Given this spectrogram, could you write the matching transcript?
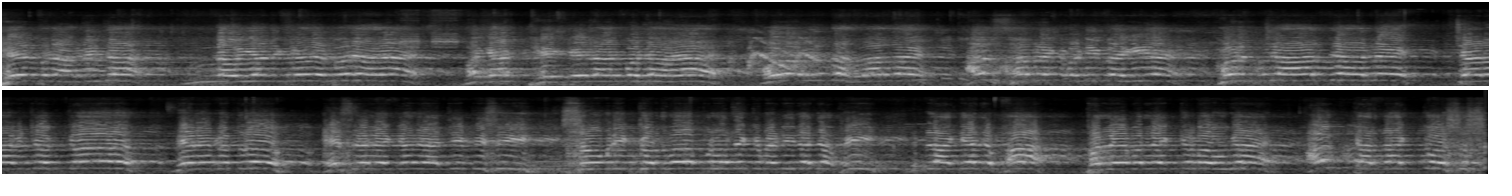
ਖੇਡ ਮੈਦਾਨ ਵਿੱਚ ਨਵੀਂ ਕਹਿੰਦੇ ਪਹੁੰਚਾਇਆ ਹੈ। ਠੇਕੇਦਾਰ ਪਹੁੰਚਾਇਆ ਹੋਰ ਵੀ ਧੰਨਵਾਦ ਹੈ। ਹਰ ਸਾਹਮਣੇ ਕਬੱਡੀ ਪੈ ਗਈ ਹੈ। ਹੁਣ ਚਾਰ ਚਾਰ ਨੇ। ਚਾਰਾਂ ਵਿੱਚੋਂ ਕੌਣ? ਮੇਰੇ ਮਿੱਤਰੋ, ਇਸੇ ਲਈ ਕਹਿੰਦੇ ਐਜੀਪੀਸੀ ਸ਼੍ਰੋਮਣੀ ਗੁਰਦੁਆਰਾ ਪ੍ਰਬੰਧਕ ਕਮੇਟੀ ਦਾ ਜਾਫੀ ਲਾਗਿਆ ਜਫਾ ਬੱਲੇ ਬੱਲੇ ਕਰਵਾਊਗਾ ਹੱਕ ਕਰਦਾ ਕੋਸ਼ਿਸ਼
